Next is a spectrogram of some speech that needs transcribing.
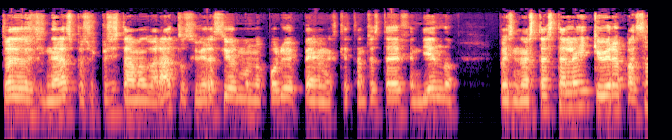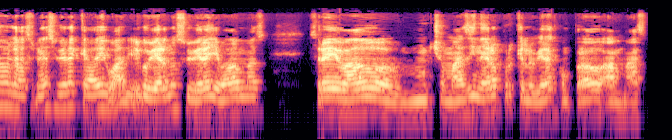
Todas las gasolineras, pues el precio estaba más barato. Si hubiera sido el monopolio de Pemex que tanto está defendiendo, pues no está esta ley, ¿qué hubiera pasado? La gasolina se hubiera quedado igual y el gobierno se hubiera llevado más, se hubiera llevado mucho más dinero porque lo hubiera comprado a más,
